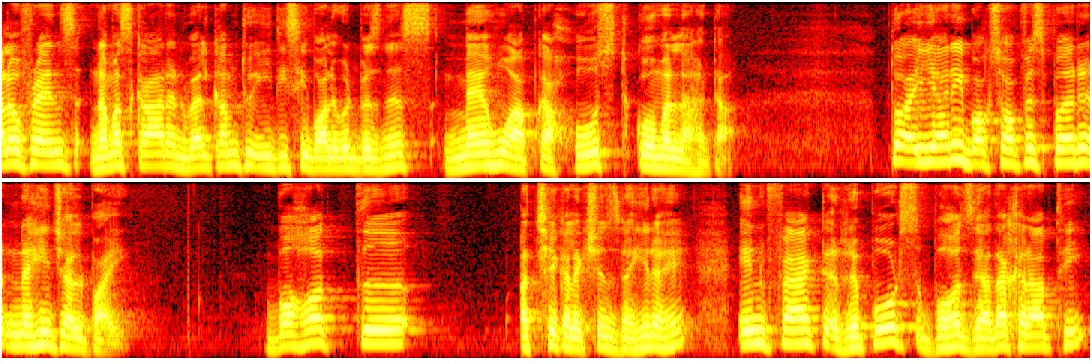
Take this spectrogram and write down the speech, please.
Hello friends नमस्कार and welcome to ETC Bollywood business मैं हूँ आपका होस्ट कोमल नाहटा तो अयारी बॉक्स ऑफ़िस पर नहीं चल पाई। बहुत अच्छे कलेक्शंस नहीं रहे। इनफैक्ट रिपोर्ट्स बहुत ज़्यादा ख़राब थी।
